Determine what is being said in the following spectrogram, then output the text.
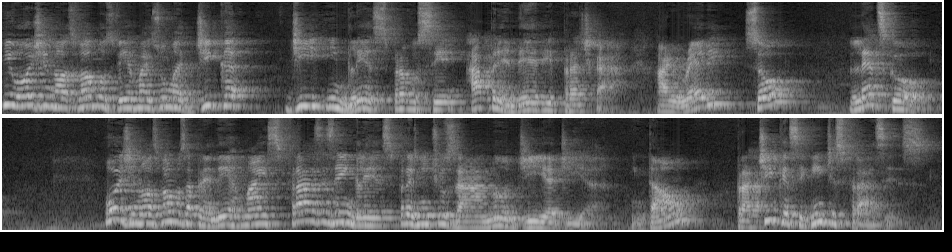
E hoje nós vamos ver mais uma dica de inglês para você aprender e praticar. Are you ready? So, let's go! Hoje nós vamos aprender mais frases em inglês para a gente usar no dia a dia. Então, pratique as seguintes frases.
